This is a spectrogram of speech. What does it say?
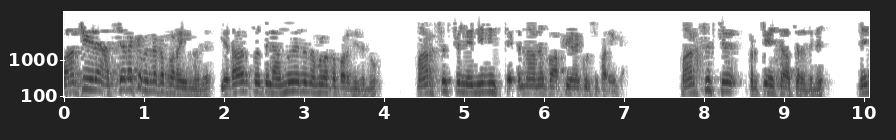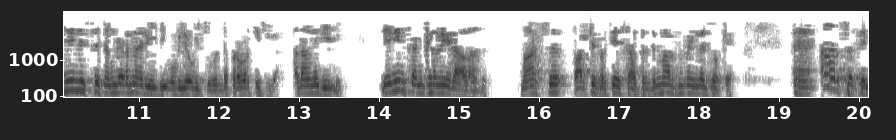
പാർട്ടിയുടെ അച്ചടക്കം എന്നൊക്കെ പറയുന്നത് യഥാർത്ഥത്തിൽ അന്ന് തന്നെ നമ്മളൊക്കെ പറഞ്ഞിരുന്നു. മാർക്സിസ്റ്റ് ലെനിനിസ്റ്റ് എന്നാണ് പാർട്ടികളെ കുറിച്ച് പറയുക. മാർക്സിസ്റ്റ് പ്രത്യയശാസ്ത്രത്തിന് ലെനിനിസ്റ്റ് സംഘടനാ രീതി ഉപയോഗിച്ചുകൊണ്ട് പ്രവർത്തിക്കുക. അതാണ് രീതി. ലെനിൻ സംഘടനയുടെ ആളാണ്. മാർക്സ് പാർട്ടി പ്രത്യയശാസ്ത്രത്തിൽ എംഗൽസും ഒക്കെ. ആ അർത്ഥത്തിൽ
